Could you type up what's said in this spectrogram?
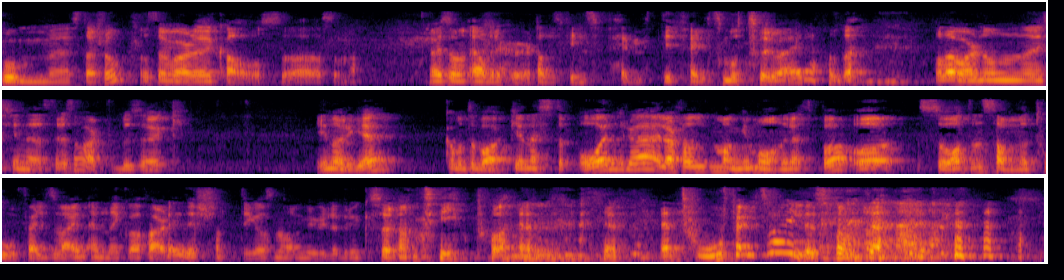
bomstasjon. Og så var det kaos og sånn. Jeg har aldri hørt at det finnes 50 felts motorveier. Og da, og da var det noen kinesere som vært på besøk i Norge. Kom tilbake neste år, tror jeg, eller i hvert fall mange måneder etterpå, og så at den samme tofeltsveien ennå ikke var ferdig. De skjønte ikke hvordan det var mulig å bruke så lang tid på en, en tofeltsvei, liksom.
